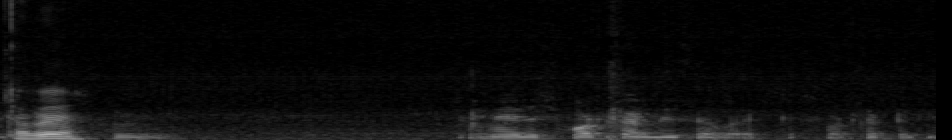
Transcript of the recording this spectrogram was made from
যাবে এই যে শর্টকাট দিছে আবার একটা শর্টকাটটা কি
